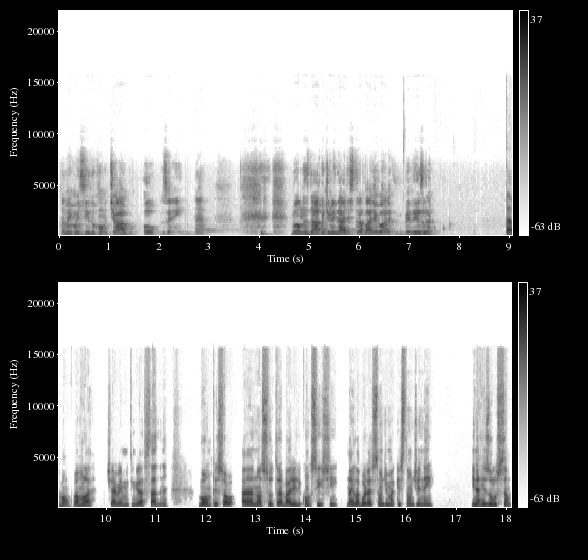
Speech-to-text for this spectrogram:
também conhecido como Thiago ou Zen, né? vamos dar continuidade a esse trabalho agora, beleza? Tá bom, vamos lá. O Thiago é muito engraçado, né? Bom, pessoal, nosso trabalho ele consiste na elaboração de uma questão de Enem e na resolução.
